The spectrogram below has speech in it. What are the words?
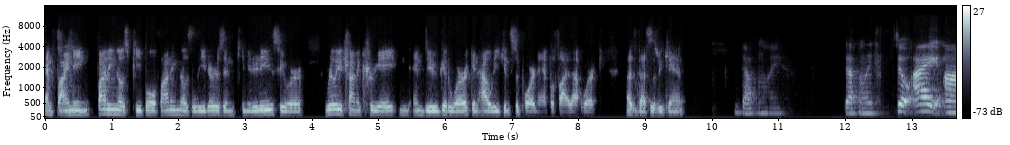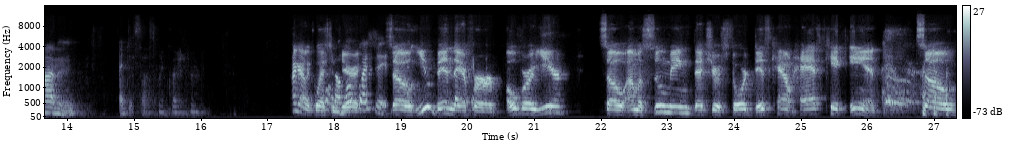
and finding finding those people, finding those leaders in communities who are really trying to create and, and do good work and how we can support and amplify that work as best as we can. Definitely. Definitely. So I um I just lost my question. I got a question, yeah, Jared. Question. So you've been there for over a year. So I'm assuming that your store discount has kicked in. So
